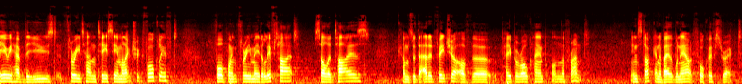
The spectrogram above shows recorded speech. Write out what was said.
Here we have the used 3 ton TCM electric forklift, 4.3 meter lift height, solid tyres, comes with the added feature of the paper roll clamp on the front. In stock and available now at Forklifts Direct.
